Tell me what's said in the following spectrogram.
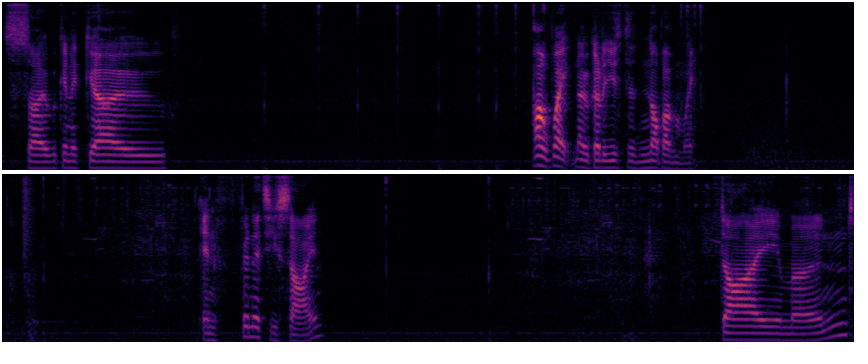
So we're going to go... Oh, wait, no, we've got to use the knob, haven't we? Infinity sign. Diamond.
